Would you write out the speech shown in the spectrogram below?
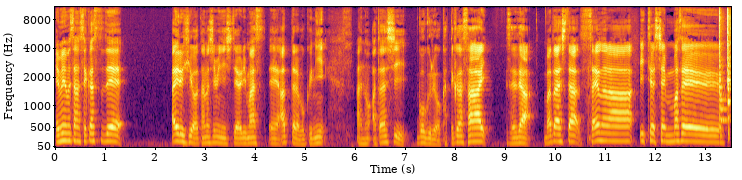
MM さんセカストで会える日を楽しみにしております。えー、会ったら僕に、あの、新しいゴーグルを買ってください。それでは、また明日、さようなら、いってらっしゃいませ。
